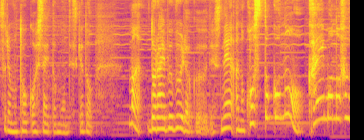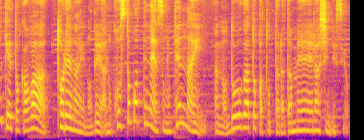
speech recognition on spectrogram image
それも投稿したいと思うんですけどまあ、ドライブ Vlog ですね。あのコストコの買い物風景とかは撮れないのであのコストコってねその店内あの動画とか撮ったらダメらしいんですよ。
